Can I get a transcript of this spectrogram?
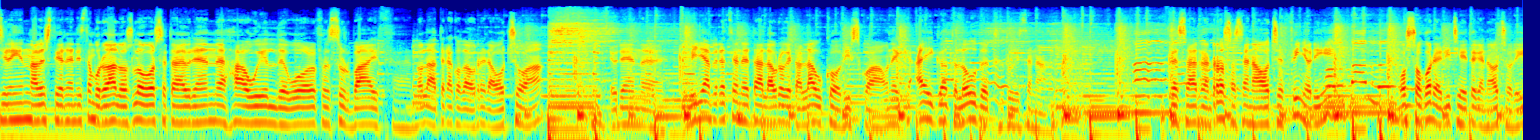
Evangeline abestiaren izan burua Los Lobos eta euren How Will the Wolf Survive. Nola aterako da horrera otsoa? Euren eh, mila beratzen eta laurok eta lauko diskoa. Honek I Got Loaded du izena. Cesar Rosa zena hotxe finori oso gore eritxe egiteken hotxori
